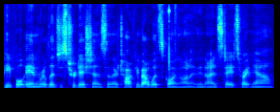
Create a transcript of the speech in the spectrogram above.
people in religious traditions and they're talking about what's going on in the United States right now,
